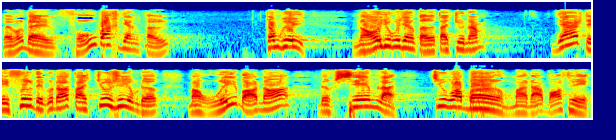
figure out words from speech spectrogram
về vấn đề phủ bác văn tự. Trong khi nội dung của văn tự ta chưa nắm, giá trị phương tiện của nó ta chưa sử dụng được, mà hủy bỏ nó được xem là chưa qua bờ mà đã bỏ thuyền.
